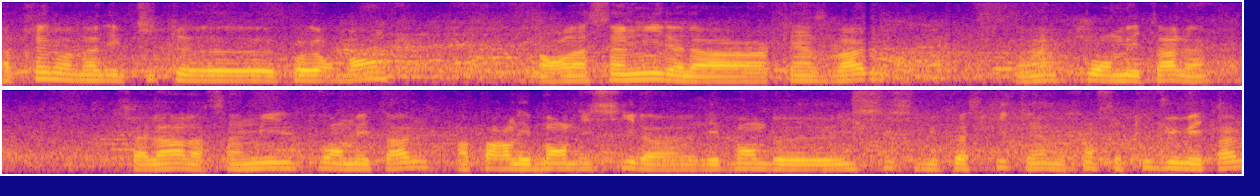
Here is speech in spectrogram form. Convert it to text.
Après, là, on a des petites euh, powerbank. Alors la 5000, elle a 15 balles. Hein, pour métal. hein. Celle-là, la 5000 pour métal. À part les bandes ici, là. Les bandes euh, ici, c'est du plastique. Hein. Mais sinon, c'est tout du métal.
